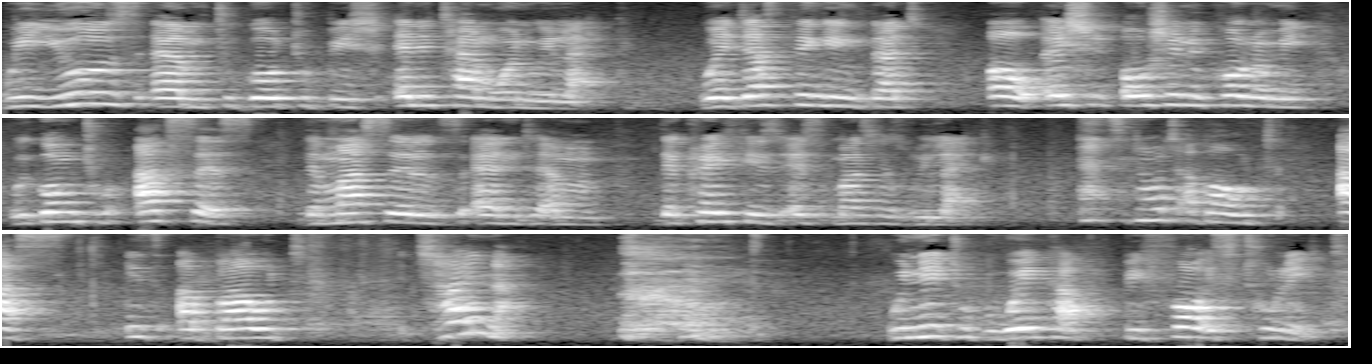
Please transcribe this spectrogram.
we use um, to go to beach anytime when we like. We're just thinking that, oh, ocean, economy, we're going to access the mussels and um, the crayfish as much as we like. That's not about us. It's about China. we need to wake up before it's too late.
